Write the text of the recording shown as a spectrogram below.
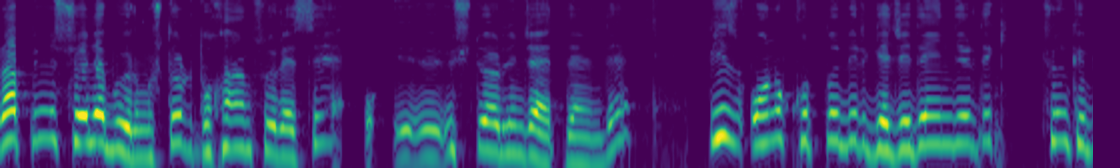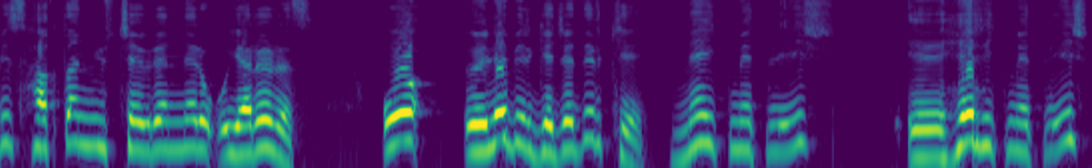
Rabbimiz şöyle buyurmuştur Duhan Suresi 3-4. E, ayetlerinde. Biz onu kutlu bir gecede indirdik. Çünkü biz haktan yüz çevirenleri uyarırız. O öyle bir gecedir ki ne hikmetli iş, e, her hikmetli iş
